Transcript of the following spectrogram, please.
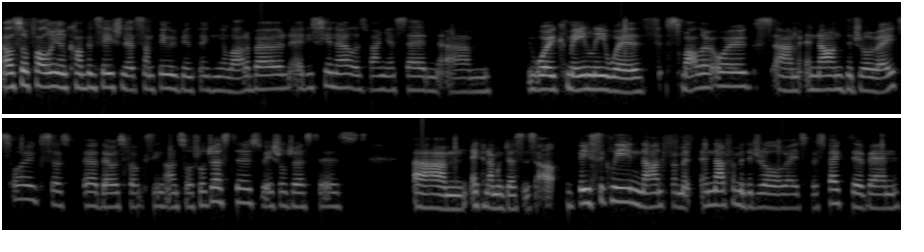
also following on compensation, that's something we've been thinking a lot about at ECNL, as Vanja said. Um, we work mainly with smaller orgs um, and non-digital rights orgs, so uh, those focusing on social justice, racial justice, um, economic justice, uh, basically not from a, not from a digital rights perspective. And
